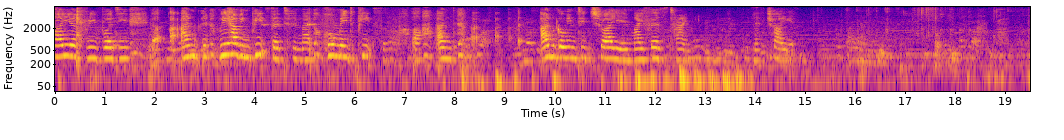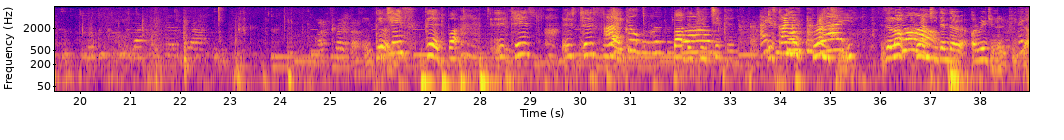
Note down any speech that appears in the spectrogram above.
everybody. Uh, I'm we're having pizza tonight, homemade pizza, uh, and uh, I'm going to try it my first time. Let's try it. It tastes good, but it tastes it tastes like barbecue chicken. It's kind of crunchy. It's a lot crunchy than the original pizza.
